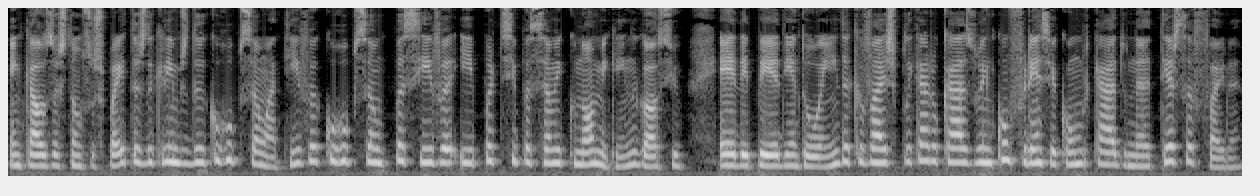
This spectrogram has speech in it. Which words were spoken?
Em causa estão suspeitas de crimes de corrupção ativa, corrupção passiva e participação económica em negócio. A EDP adiantou ainda que vai explicar o caso em conferência com o mercado na terça-feira.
